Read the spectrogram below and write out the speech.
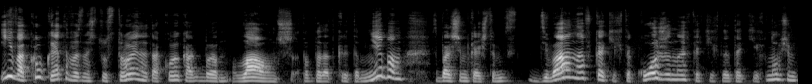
И вокруг этого, значит, устроено такое как бы лаунж под открытым небом с большим количеством диванов, каких-то кожаных, каких-то таких. Ну, в общем,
